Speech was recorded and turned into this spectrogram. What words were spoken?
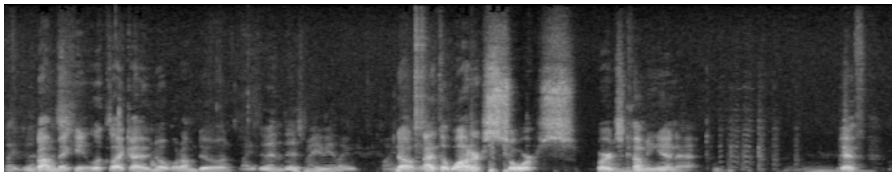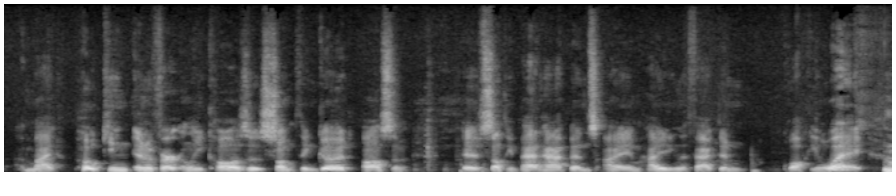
like doing but I'm this? making it look like I know what I'm doing. like doing this maybe like No, at the water source where it's coming in at. If my poking inadvertently causes something good, awesome. If something bad happens, I am hiding the fact and walking away.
